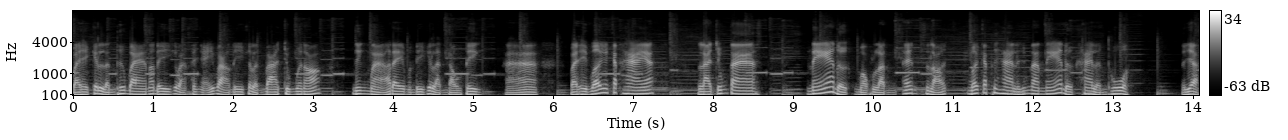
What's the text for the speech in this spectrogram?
vậy thì cái lệnh thứ ba nó đi, các bạn sẽ nhảy vào đi cái lệnh ba chung với nó. Nhưng mà ở đây mình đi cái lệnh đầu tiên. À vậy thì với cái cách hai á, là chúng ta né được một lệnh. Ấy xin lỗi, với cách thứ hai là chúng ta né được hai lệnh thua. Được chưa?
